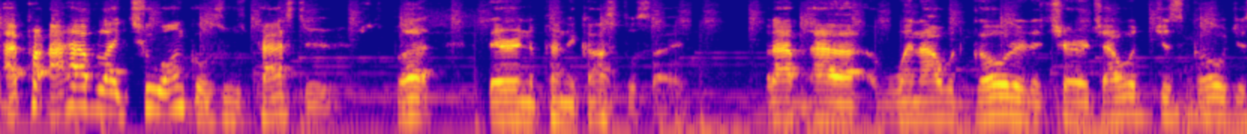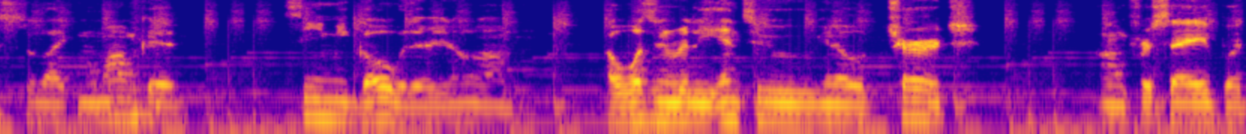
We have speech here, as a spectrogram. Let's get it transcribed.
I pro- I have like two uncles who's pastors, but they're in the Pentecostal side. But I, uh, when I would go to the church, I would just go just so like my mom could see me go with her. You know, um, I wasn't really into you know church um, per se, but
